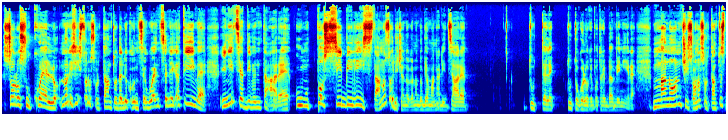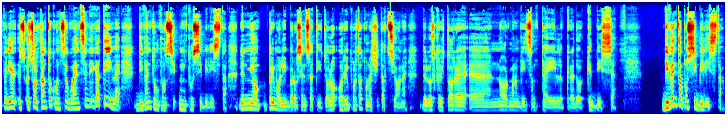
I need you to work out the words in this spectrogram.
solo su quello. Non esistono soltanto delle conseguenze negative. Inizia a diventare un possibilista. Non sto dicendo che non dobbiamo analizzare tutte le tutto quello che potrebbe avvenire, ma non ci sono soltanto, esperien- soltanto conseguenze negative. Divento un, possi- un, possibilista. Nel mio primo libro senza titolo ho riportato una citazione dello scrittore eh, Norman Vincent Pale, credo, che disse: Diventa possibilista.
